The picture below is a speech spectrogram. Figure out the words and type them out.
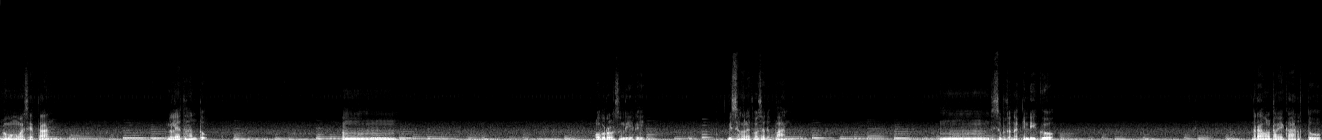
sama setan. Ngelihat hantu. Hmm, ngobrol sendiri. Bisa ngeliat masa depan. Hmm, disebut anak indigo. Ngeramal pakai kartu.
